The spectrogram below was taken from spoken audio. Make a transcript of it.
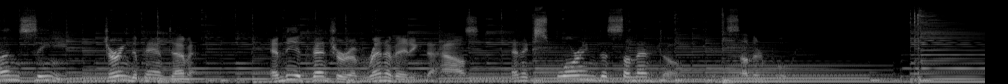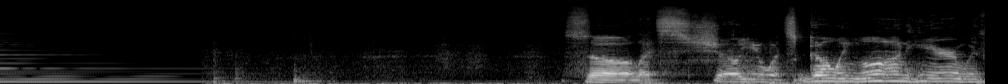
unseen, during the pandemic, and the adventure of renovating the house and exploring the Salento in southern Puglia. So let's show you what's going on here with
